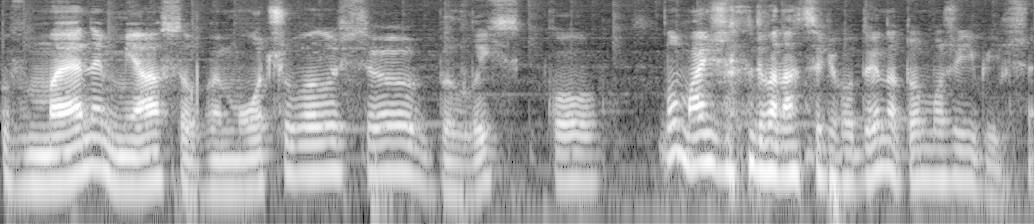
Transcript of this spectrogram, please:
В мене м'ясо вимочувалося близько ну, майже 12 годин, а то може і більше.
